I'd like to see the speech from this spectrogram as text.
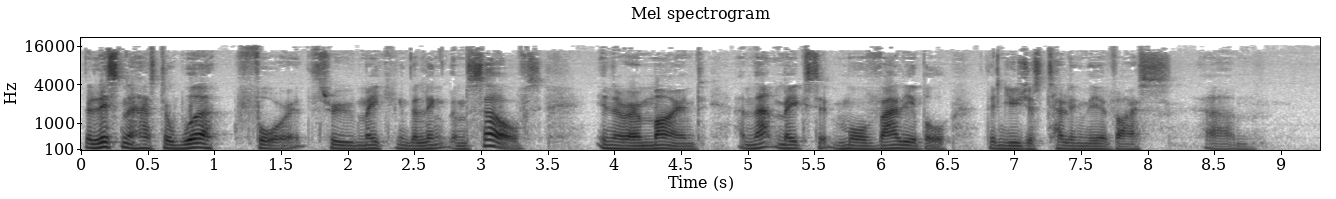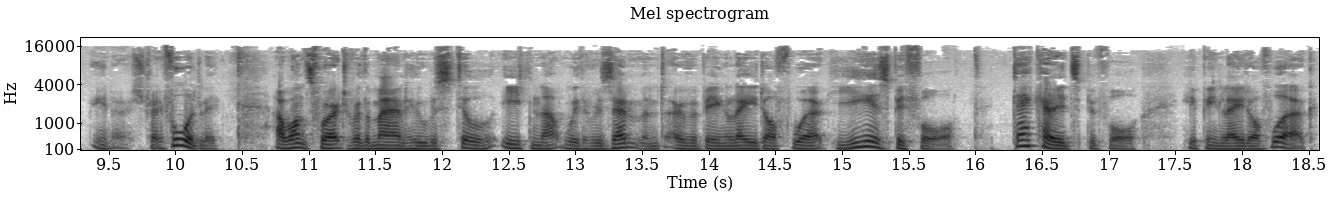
The listener has to work for it through making the link themselves in their own mind, and that makes it more valuable than you just telling the advice um, you know, straightforwardly. I once worked with a man who was still eaten up with resentment over being laid off work years before, decades before he'd been laid off work.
